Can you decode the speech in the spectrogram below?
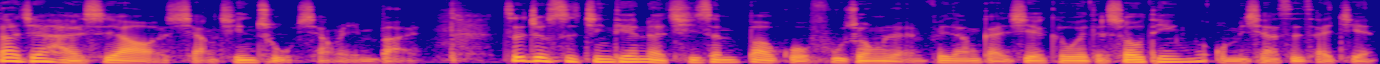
大家还是要想清楚、想明白。这就是今天的牺牲报国富中人，非常感谢各位的收听，我们下次再见。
